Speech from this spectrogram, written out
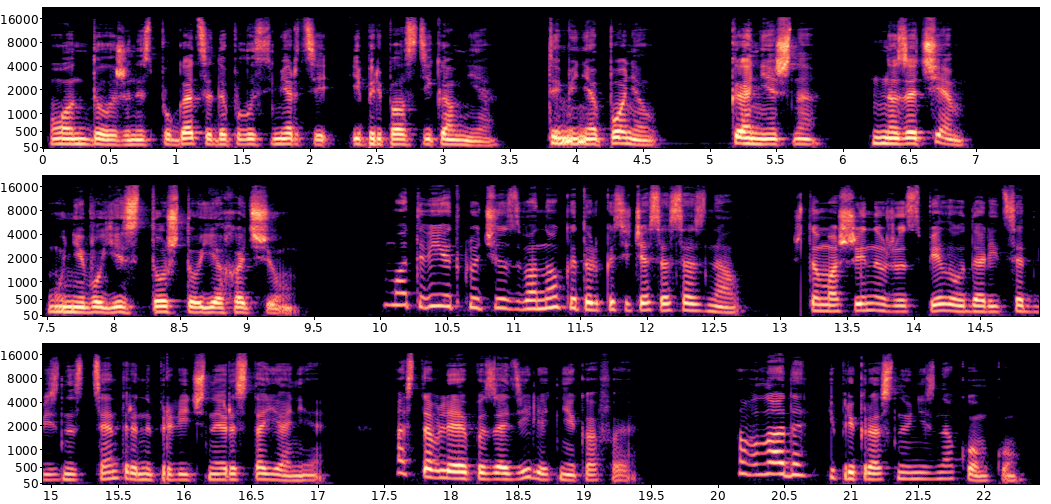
Он должен испугаться до полусмерти и приползти ко мне. Ты меня понял? Конечно. Но зачем? У него есть то, что я хочу. Матвей отключил звонок и только сейчас осознал, что машина уже успела удалиться от бизнес-центра на приличное расстояние, оставляя позади летнее кафе. Влада и прекрасную незнакомку.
